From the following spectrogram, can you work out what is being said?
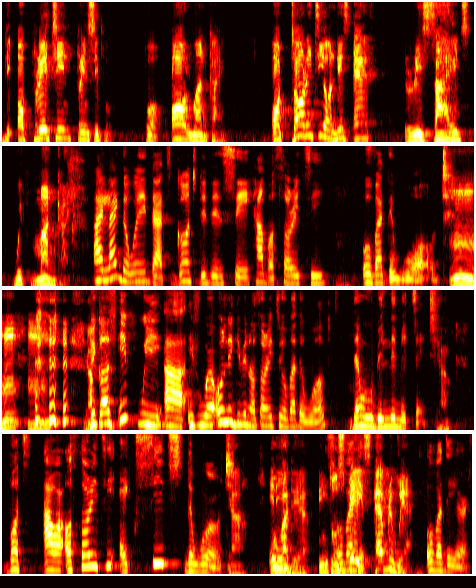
the operating principle for all mankind. Authority on this earth resides with mankind. I like the way that God didn't say have authority over the world. Mm-hmm, mm-hmm. Yeah. Because if we are if we're only given authority over the world, then we will be limited. Yeah. But our authority exceeds the world. Yeah. Over is- the earth, into space, everywhere. Over the earth.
